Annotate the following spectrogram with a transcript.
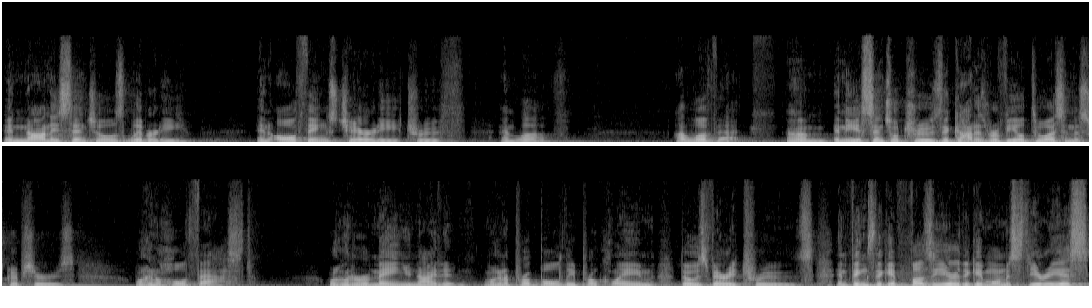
in non essentials, liberty, in all things, charity, truth, and love. I love that. Um, in the essential truths that God has revealed to us in the scriptures, we're going to hold fast. We're going to remain united. We're going to pro- boldly proclaim those very truths. And things that get fuzzier, that get more mysterious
